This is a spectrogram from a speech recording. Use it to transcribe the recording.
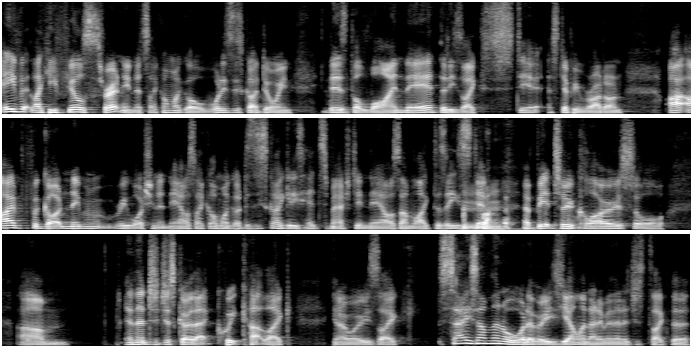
even like he feels threatening. It's like, oh my god, what is this guy doing? There's the line there that he's like ste- stepping right on. I, I'd forgotten even rewatching it now. I was like, oh my god, does this guy get his head smashed in now? Or something like, does he step a bit too close? Or, um, and then to just go that quick cut, like you know, where he's like, say something or whatever, he's yelling at him, and then it's just like the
